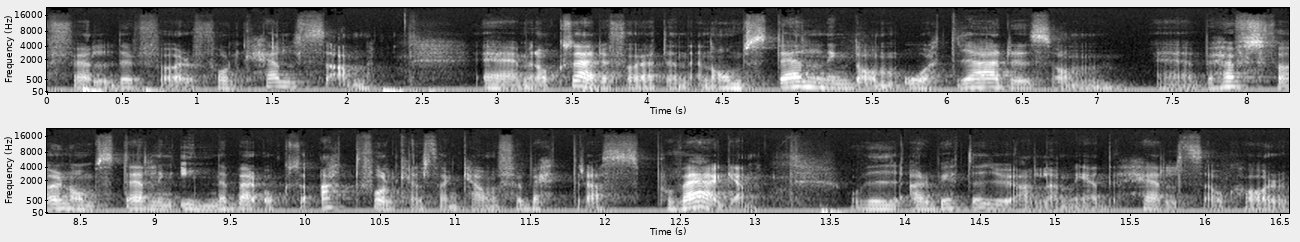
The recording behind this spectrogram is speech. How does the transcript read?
följder för folkhälsan. Eh, men också är det för att en, en omställning, de åtgärder som Eh, behövs för en omställning innebär också att folkhälsan kan förbättras på vägen. Och vi arbetar ju alla med hälsa och har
